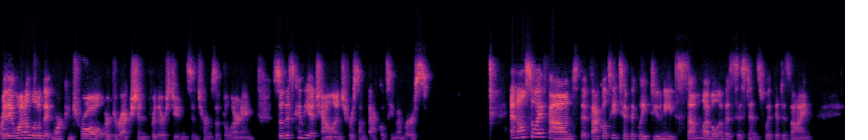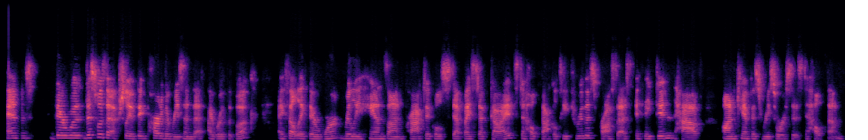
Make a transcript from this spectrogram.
or they want a little bit more control or direction for their students in terms of the learning. So this can be a challenge for some faculty members. And also I found that faculty typically do need some level of assistance with the design. And there was this was actually a big part of the reason that I wrote the book. I felt like there weren't really hands-on practical step-by-step -step guides to help faculty through this process if they didn't have on-campus resources to help them.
